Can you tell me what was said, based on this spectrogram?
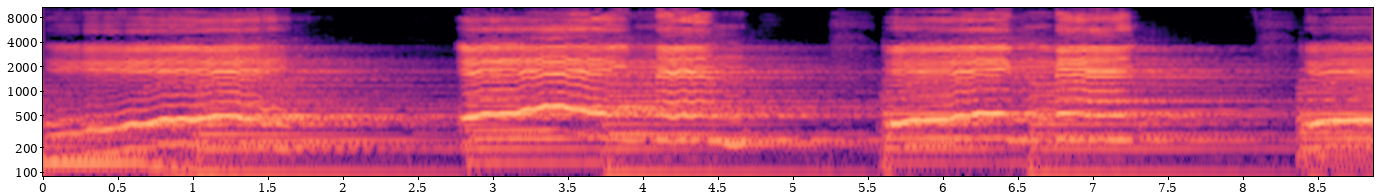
Eh, amen. Amen. Amen.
